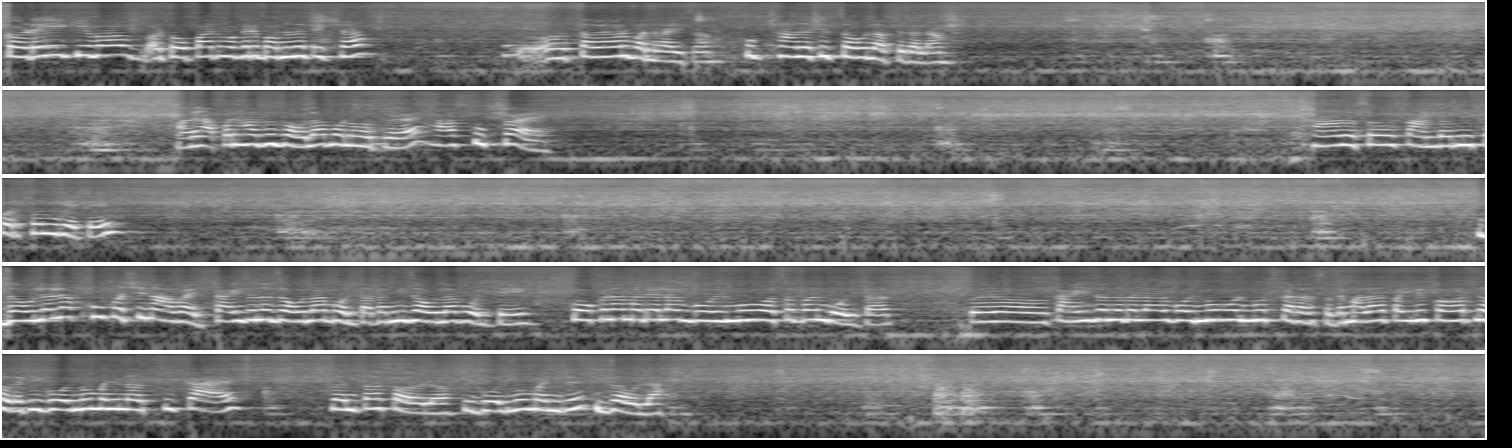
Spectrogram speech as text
कढई किंवा टोपात वगैरे बनवण्यापेक्षा तव्यावर बनवायचं. खूप छान अशी चव लागते त्याला. आणि आपण हा जो जवला बनवतोय हा सुका आहे. छान असं कांदा मी परतून घेते. जवलाला खूप अशी नावं आहेत. काही जण जवला बोलतात मी जवला बोलते. कोकणामध्ये याला गोलमो असं पण बोलतात. तर काही जण त्याला गोलमो गोलमोच करत असतात. तर मला पहिले कळत नव्हतं की गोलमो म्हणजे नक्की काय. नंतर कळलं की गोलमू म्हणजे जवला.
